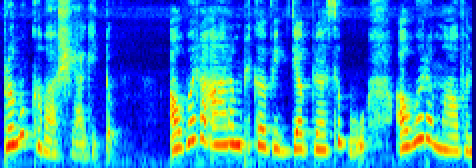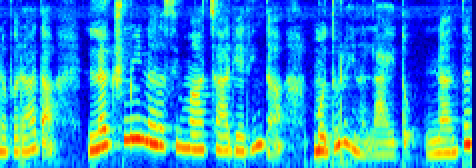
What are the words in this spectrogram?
ಪ್ರಮುಖ ಭಾಷೆಯಾಗಿತ್ತು. ಅವರ ಆರಂಭಿಕ ವಿದ್ಯಾಭ್ಯಾಸವು ಅವರ ಮಾವನವರಾದ ಲಕ್ಷ್ಮೀ ನರಸಿಂಹಾಚಾರ್ಯರಿಂದ ಮಧುರೈನಲ್ಲಾಯಿತು ನಂತರ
